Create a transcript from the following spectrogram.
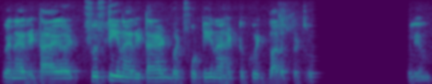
when I retired. 15 I retired, but 14 I had to quit Bharat Petroleum.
